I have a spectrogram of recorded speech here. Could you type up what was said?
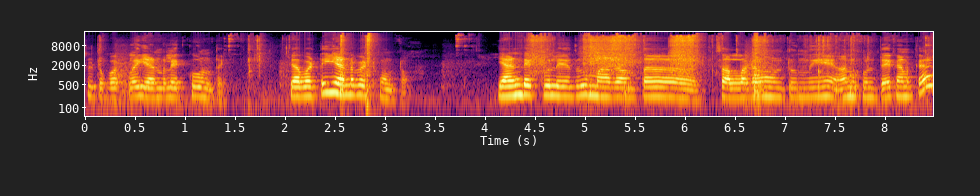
చుట్టుపక్కల ఎండలు ఎక్కువ ఉంటాయి. కాబట్టి ఎండ పెట్టుకుంటాం. ఎండ ఎక్కువ లేదు మాదంతా చల్లగా ఉంటుంది అనుకుంటే కనుక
